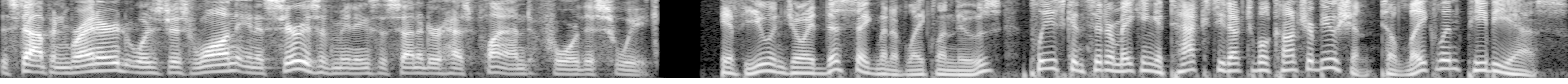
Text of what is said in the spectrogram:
The stop in Brainerd was just one in a series of meetings the senator has planned for this week. If you enjoyed this segment of Lakeland News, please consider making a tax-deductible contribution to Lakeland PBS.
